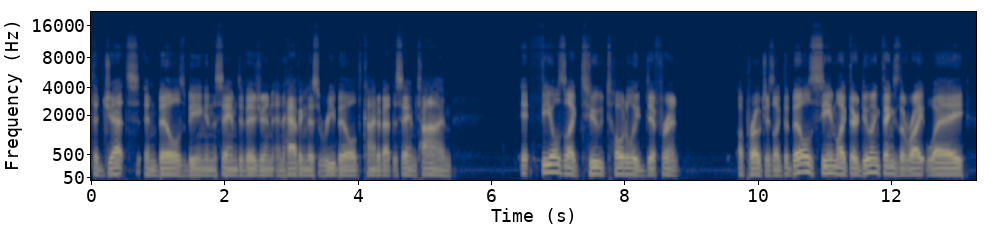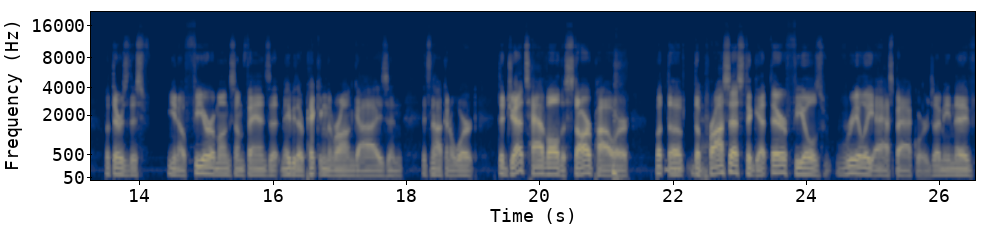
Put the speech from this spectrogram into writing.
the Jets and Bills being in the same division and having this rebuild kind of at the same time, it feels like two totally different approaches. Like the Bills seem like they're doing things the right way, but there's this, you know, fear among some fans that maybe they're picking the wrong guys and it's not going to work. The Jets have all the star power, but the mm, the process to get there feels really ass backwards. I mean, they've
